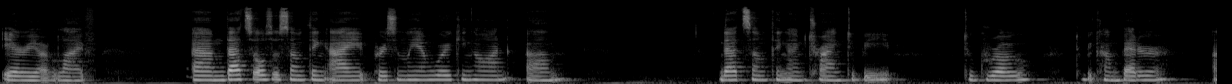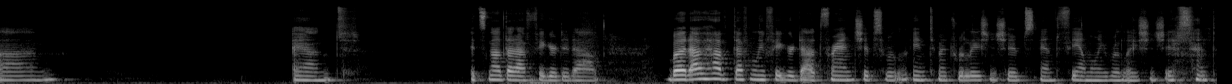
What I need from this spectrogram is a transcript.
area of life. Um, that's also something i personally am working on. Um, that's something i'm trying to be to grow to become better um, and it's not that I've figured it out, but I have definitely figured out friendships, intimate relationships, and family relationships, and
